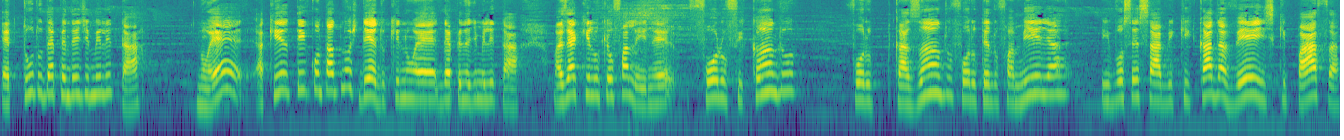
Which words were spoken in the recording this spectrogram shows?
é tudo dependente de militar. Não é? Aqui tem contado nos dedos que não é dependente de militar. Mas é aquilo que eu falei, né? Foram ficando, foram casando, foram tendo família e você sabe que cada vez que passa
